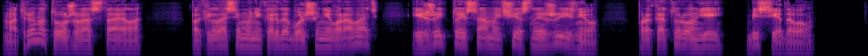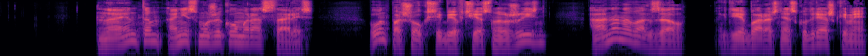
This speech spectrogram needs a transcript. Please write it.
Матрёна тоже растаяла. Поклялась ему никогда больше не воровать и жить той самой честной жизнью, про которую он ей беседовал. На Энтом они с мужиком и расстались. Он пошел к себе в честную жизнь, а она на вокзал, где барышня с кудряшками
